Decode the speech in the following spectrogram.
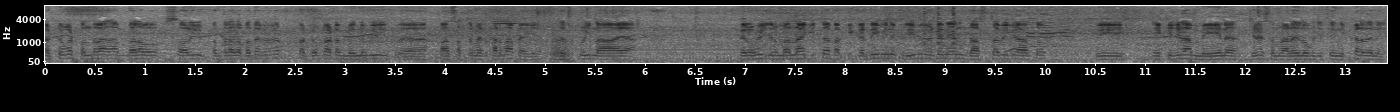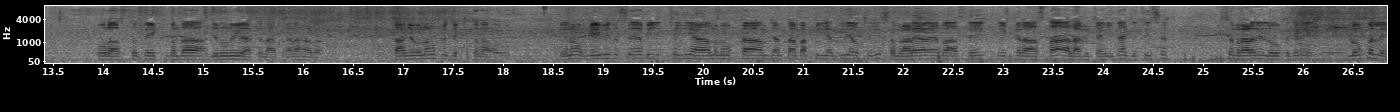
ਘੱਟੋ ਘੱਟ 15 ਦਾ ਮਤਲਬ ਸੌਰੀ 15 ਦਾ ਵੱਧ ਕਿਉਂਕਿ ਘੱਟੋ ਘੱਟ ਮੈਨੂੰ ਵੀ 5-7 ਮਿੰਟ ਖੜਨਾ ਪੈ ਗਿਆ, ਜਦ ਕੋਈ ਨਾ ਆਇਆ। ਫਿਰ ਉਹੀ ਜੁਰਮਾਨਾ ਕੀਤਾ, ਬਾਕੀ ਗੱਡੀ ਵੀ ਨੇ ਫ੍ਰੀ ਵੀ ਗੱਡੇ ਨੇ, ਇਹਨੂੰ ਦੱਸਤਾ ਵੀ ਗਾਂ ਤੋਂ ਵੀ ਇੱਕ ਜਿਹੜਾ ਮੇਨ ਜਿਹੜੇ ਸਮਰਾਲੇ ਲੋਕ ਜਿੱਥੇ ਨਿਕਲਦੇ ਨੇ, ਉਹ ਰਸਤੇ ਤੇ ਇੱਕ ਬੰਦਾ ਜ਼ਰੂਰੀ ਆ ਤੈਨਾਤ ਰਹਿਣਾ ਹਰ ਵਕਤ ਤਾਂ ਜੋ ਉਹਨਾਂ ਨੂੰ ਕੋਈ ਦਿੱਕਤ ਨਾ ਹੋਵੇ। ਇਹਨੂੰ ਅੱਗੇ ਵੀ ਦੱਸਿਆ ਵੀ ਜਿੱਥੇ ਜੀ ਆਮ ਲੋਕ ਆਮ ਜਨਤਾ ਬਾਕੀ ਜਾਂਦੀ ਹੈ ਉੱਥੇ ਜੀ ਸਮਰਾਲੇ ਵਾਲਿਆਂ ਵਾਸਤੇ ਇੱਕ ਰਸਤਾ ਅਲੱਗ ਚਾਹੀਦਾ ਜਿੱਥੇ ਸਿਰਫ ਸਮਰਾਲੇ ਦੇ ਲੋਕ ਜਿਹੜੇ ਲੋਕਲ ਨੇ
